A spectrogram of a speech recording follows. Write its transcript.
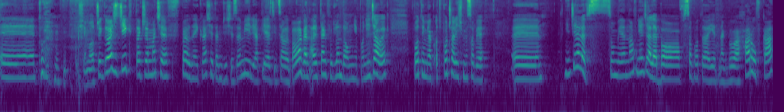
Eee, tu, się moczy goździk, także macie w pełnej klasie, tam gdzieś jest Emilia, pies i cały bałagan, ale tak wygląda u mnie poniedziałek, po tym jak odpoczęliśmy sobie eee, niedzielę w sumie, no w niedzielę, bo w sobotę jednak była charówka.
